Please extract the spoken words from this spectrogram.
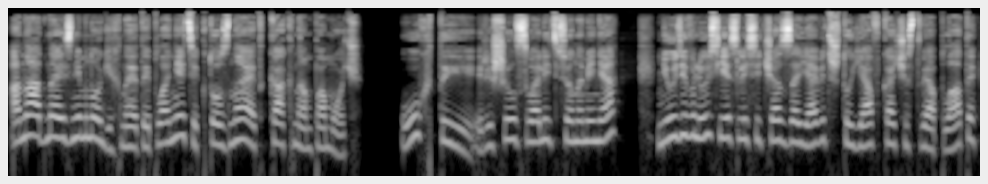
Она одна из немногих на этой планете, кто знает, как нам помочь. Ух ты, решил свалить все на меня? Не удивлюсь, если сейчас заявит, что я в качестве оплаты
